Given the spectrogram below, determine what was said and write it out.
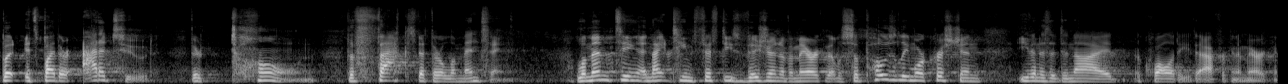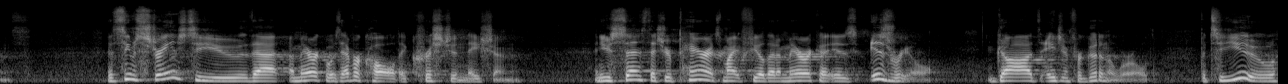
but it's by their attitude, their tone, the fact that they're lamenting. Lamenting a 1950s vision of America that was supposedly more Christian, even as it denied equality to African Americans. It seems strange to you that America was ever called a Christian nation. And you sense that your parents might feel that America is Israel, God's agent for good in the world. But to you,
